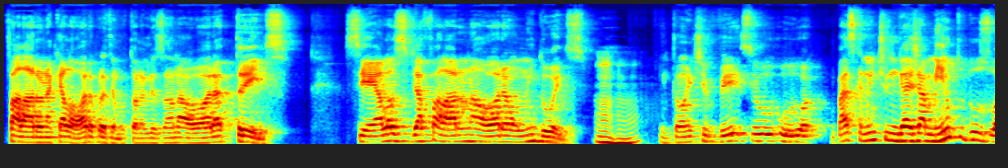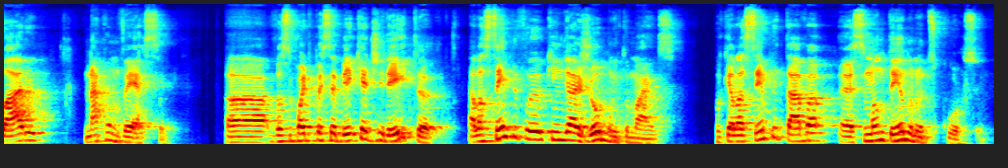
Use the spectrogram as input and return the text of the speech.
falaram naquela hora, por exemplo, estou analisando a hora 3, se elas já falaram na hora 1 e 2. Uhum. Então a gente vê se o, o, basicamente o engajamento do usuário na conversa. Uh, você pode perceber que a direita ela sempre foi o que engajou muito mais, porque ela sempre estava é, se mantendo no discurso.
